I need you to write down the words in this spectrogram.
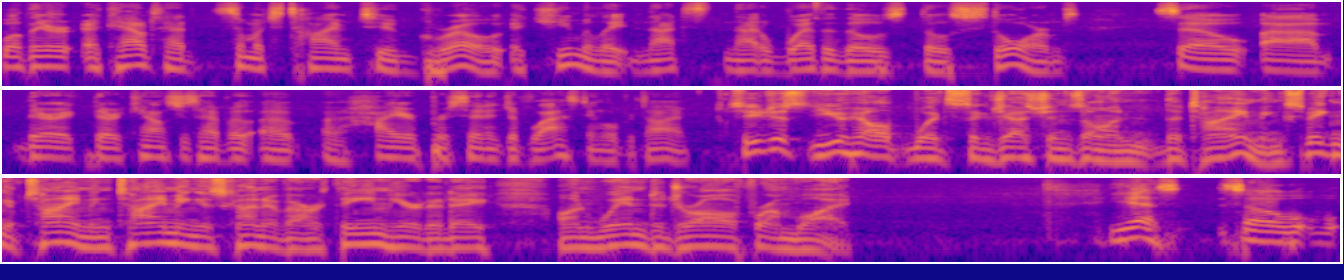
well, their accounts had so much time to grow, accumulate, not not weather those those storms. So um, their their accounts just have a, a, a, higher percentage of lasting over time. So you just you help with suggestions on the timing. Speaking of timing, timing is kind of our theme here today on when to draw from what. Yes. So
